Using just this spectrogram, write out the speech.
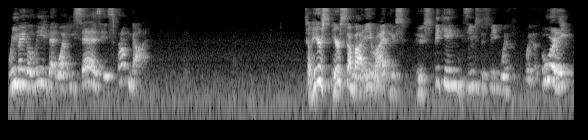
we may believe that what he says is from God. So here's, here's somebody, right, who's, who's speaking, seems to speak with, with authority.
